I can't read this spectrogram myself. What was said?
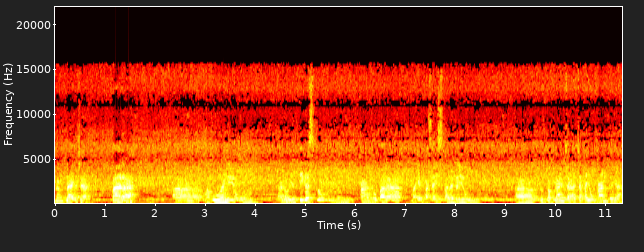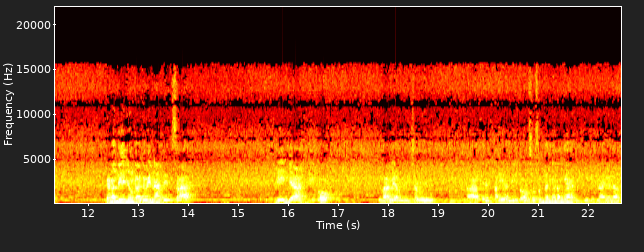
ng plancha para uh, makuha niyo yung ano, yung tigas ng kanto para ma-emphasize talaga yung uh, pagpaplansya at saka yung kanto niya. Ganon din yung gagawin natin sa linya dito. Diba? Meron din siyang uh, pinagtakihan dito. Susundan nyo lang yan. Gigitna nyo lang.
